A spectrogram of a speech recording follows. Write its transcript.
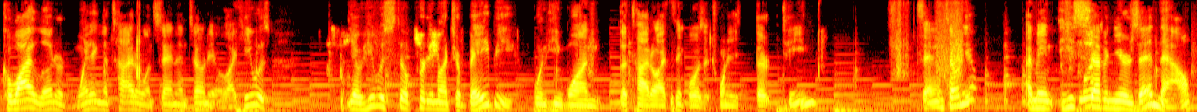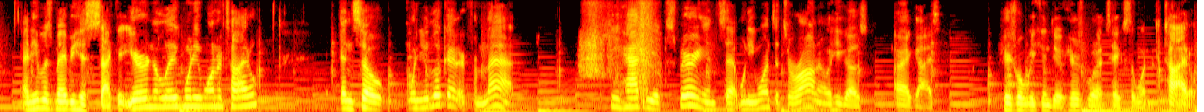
Kawhi Leonard winning a title in San Antonio. Like he was, you know, he was still pretty much a baby when he won the title. I think what was it 2013, San Antonio. I mean, he's What? seven years in now, and he was maybe his second year in the league when he won a title. And so when you look at it from that, he had the experience that when he went to Toronto, he goes, "All right, guys, here's what we can do. Here's what it takes to win the title."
